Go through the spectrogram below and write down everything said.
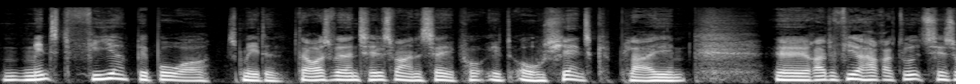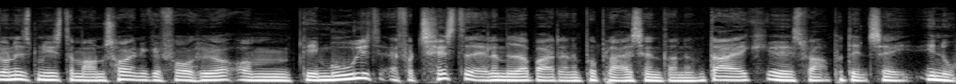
mindst fire beboere smittet. Der har også været en tilsvarende sag på et aarhusiansk plejehjem. Øh, Radio 4 har ragt ud til sundhedsminister Magnus Heunicke for at høre, om det er muligt at få testet alle medarbejderne på plejecentrene. Der er ikke øh, svar på den sag endnu.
